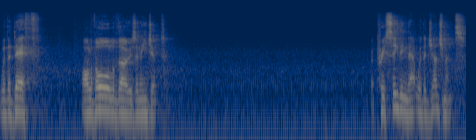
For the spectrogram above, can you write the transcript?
with the death of all of those in Egypt. Preceding that were the judgments.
